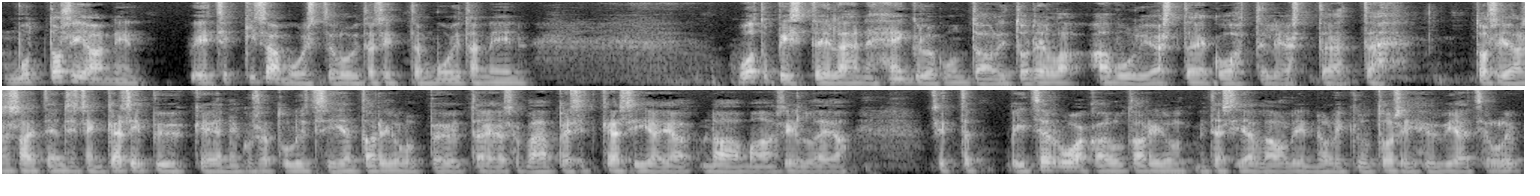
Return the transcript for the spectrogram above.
Mutta tosiaan niin itse kisamuisteluita sitten muita, niin huoltopisteillähän henkilökunta oli todella avuliasta ja kohteliasta, että tosiaan sä sait ensin sen käsipyyhkeen ennen kuin sä tulit siihen tarjoulupöytään ja sä vähän pesit käsiä ja naamaa sillä ja sitten itse ruokailutarjoilut, mitä siellä oli, ne oli kyllä tosi hyviä. Että siellä oli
